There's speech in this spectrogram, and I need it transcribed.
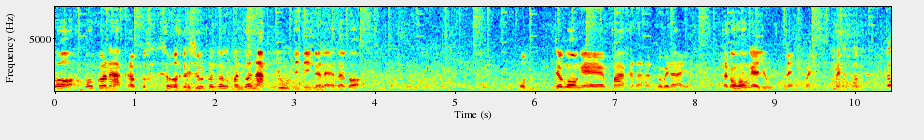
ก็ก็ก็หนักครับก็ก็ก็ชุดมันก็มันก็หนักอยู่จริงๆนั่นแหละ แต่ก็ ผมจะงอแงมากขนาดนั้นก็ไม่ได้อะแต่ก็งอแงอยู่แหละไม่ไม่ก็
